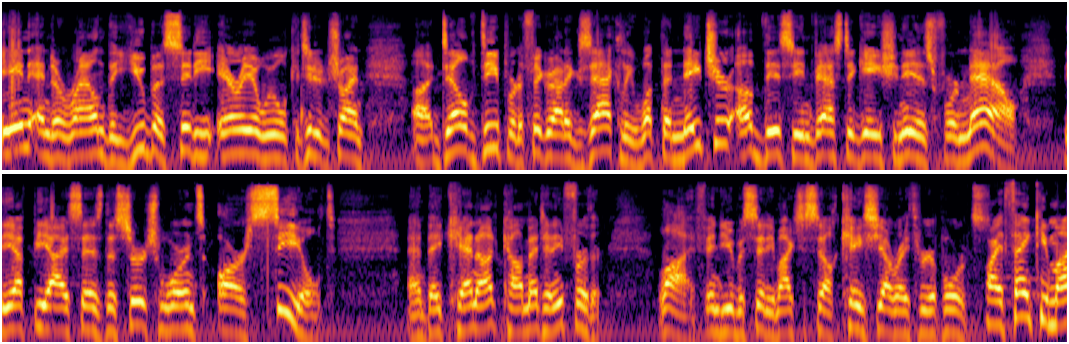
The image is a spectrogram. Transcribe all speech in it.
in and around the Yuba City area. We will continue to try and uh, delve deeper to figure out exactly what the nature of this investigation is. For now, the FBI says the search warrants are sealed and they cannot comment any further. Live in Yuba City, Mike TeSelle, KCRA 3 reports. All right, thank you, Mike.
